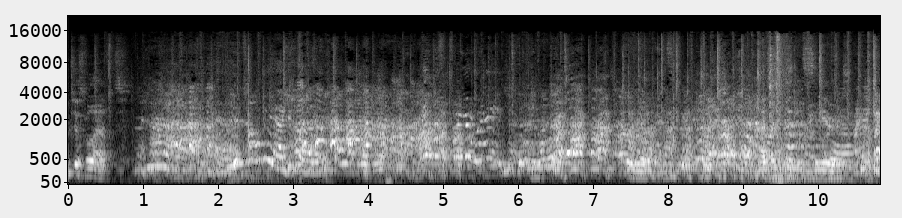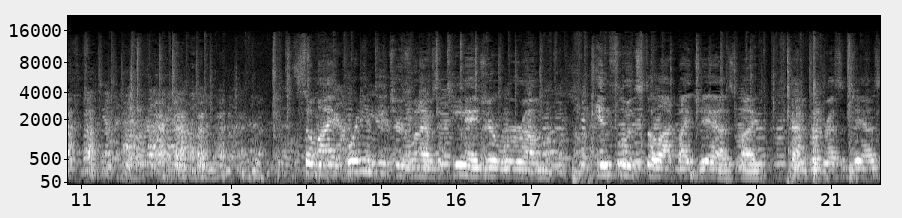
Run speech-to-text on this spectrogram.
Who just left? You told me I could. I just didn't see her. So my accordion teachers when I was a teenager were um, influenced a lot by jazz, by kind of progressive jazz.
